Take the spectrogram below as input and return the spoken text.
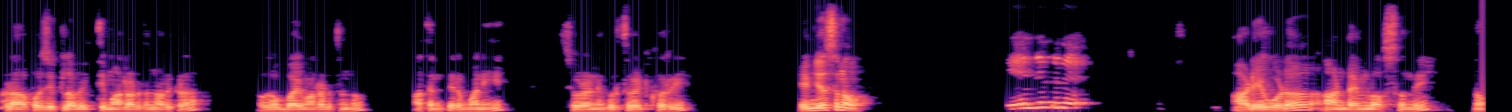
అక్కడ ఆపోజిట్లో వ్యక్తి మాట్లాడుతున్నారు ఇక్కడ. ఒక అబ్బాయి మాట్లాడుతుండు. అతని పేరు మణి. చూడండి గుర్తుపెట్టుకోరి ఏం చేస్తున్నావు? ఆడియో కూడా ఆన్ టైంలో వస్తుంది. నో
